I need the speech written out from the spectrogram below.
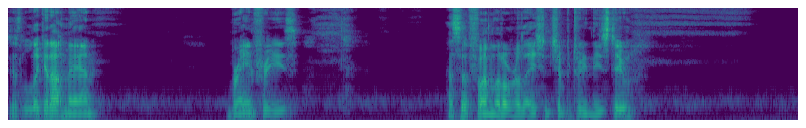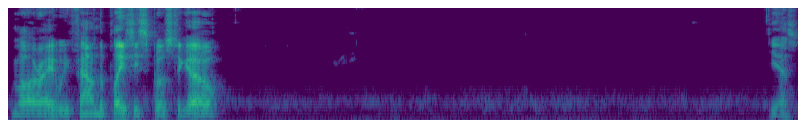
Just lick it up, man. Brain freeze. That's a fun little relationship between these two. Alright, we found the place he's supposed to go. Yes?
